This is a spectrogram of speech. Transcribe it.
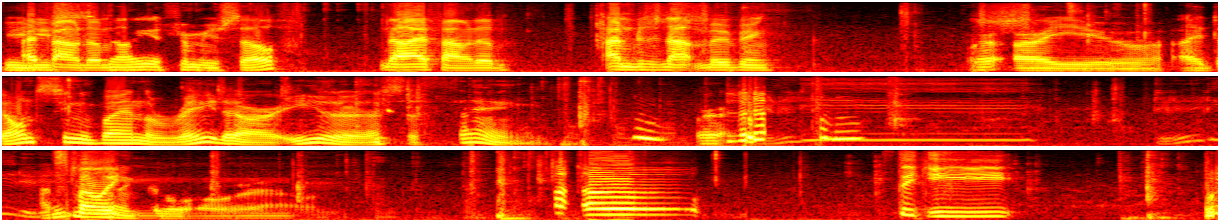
You're I found found 'em. smelling it from yourself? No, I found him. I'm just not moving. Where are you? I don't see anybody on the radar either. That's the thing. Where, I'm Smelling- go all around. Uh oh. Sticky.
